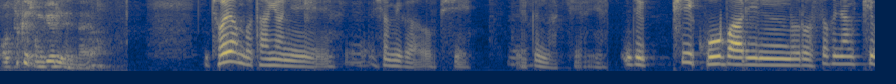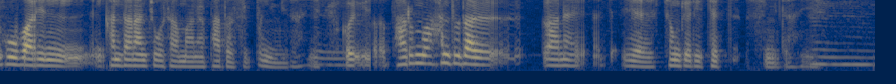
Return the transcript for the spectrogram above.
어떻게 종결이 됐나요? 저야 뭐 당연히 혐의가 없이 예, 끝났죠. 예. 이제 피고발인으로서 그냥 피고발인 간단한 조사만을 받았을 뿐입니다. 예. 거의 바로 뭐 한두 달 안에 예, 종결이 됐습니다. 예.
